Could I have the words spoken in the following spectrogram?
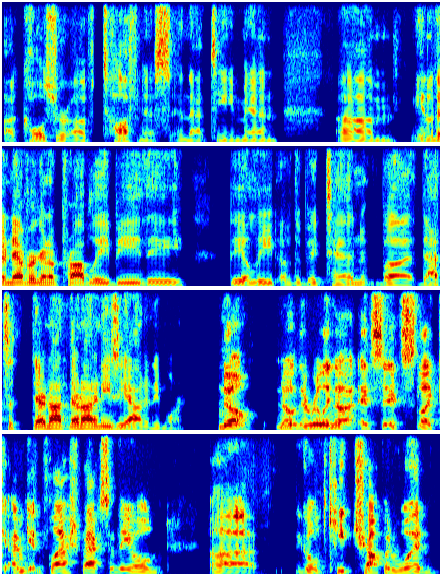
a culture of toughness in that team, man. Um, you know, they're never gonna probably be the the elite of the Big Ten, but that's a they're not they're not an easy out anymore. No, no, they're really not. It's it's like I'm getting flashbacks of the old uh the old keep chopping wood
